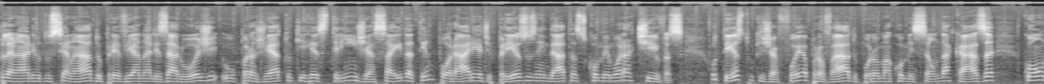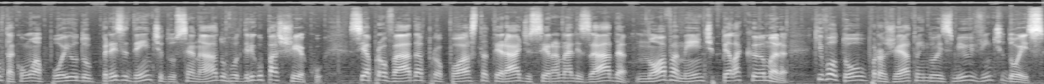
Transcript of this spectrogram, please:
Plenário do Senado prevê analisar hoje o projeto que restringe a saída temporária de presos em datas comemorativas. O texto, que já foi aprovado por uma comissão da Casa, conta com o apoio do presidente do Senado, Rodrigo Pacheco. Se aprovada, a proposta terá de ser analisada novamente pela Câmara, que votou o projeto em 2022.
